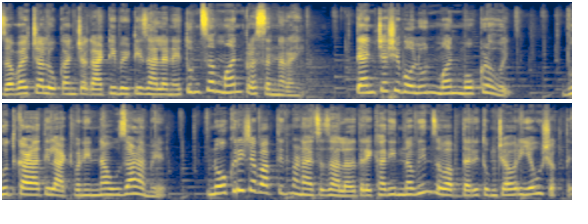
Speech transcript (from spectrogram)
जवळच्या लोकांच्या गाठीभेटी झाल्याने तुमचं मन प्रसन्न राहील. त्यांच्याशी बोलून मन मोकळं होईल. भूतकाळातील आठवणींना उजाळा मिळेल. नोकरीच्या बाबतीत म्हणायचं झालं तर एखादी नवीन जबाबदारी तुमच्यावर येऊ शकते.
